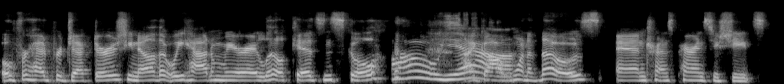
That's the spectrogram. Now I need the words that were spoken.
overhead projectors you know that we had when we were little kids in school Oh yeah. I got one of those and transparency sheets.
